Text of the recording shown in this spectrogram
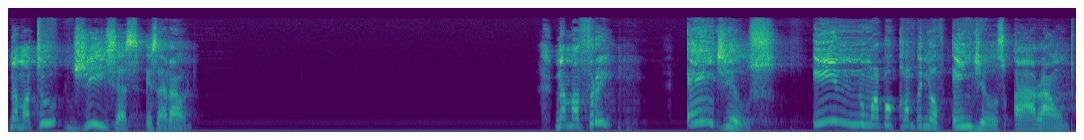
Number two, Jesus is around. Number three, angels, innumerable company of angels are around.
